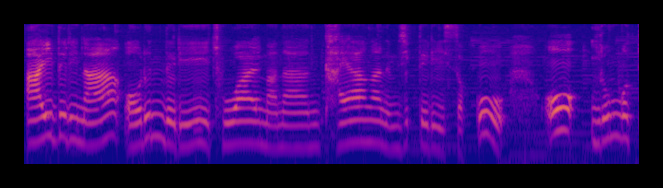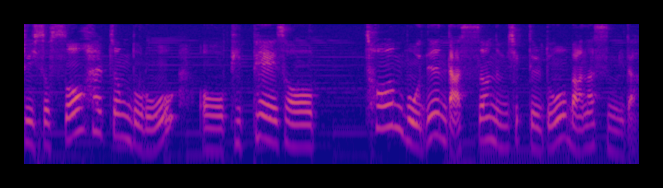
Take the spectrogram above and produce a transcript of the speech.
아이들이나 어른들이 좋아할 만한 다양한 음식들이 있었고, 어, 이런 것도 있었어? 할 정도로, 어, 뷔페에서 처음 보는 낯선 음식들도 많았습니다.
